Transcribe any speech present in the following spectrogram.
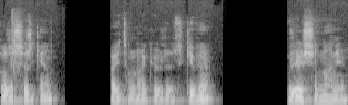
Çalışırken itemler gördüğünüz gibi buraya ışınlanıyor.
